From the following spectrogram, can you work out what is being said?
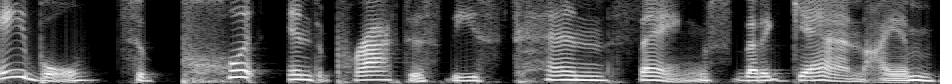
able to put into practice these 10 things that, again, I am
